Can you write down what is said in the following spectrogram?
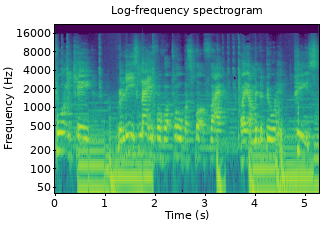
40k. Release 9th of October, Spotify. Oh yeah, I am in the building. Peace.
